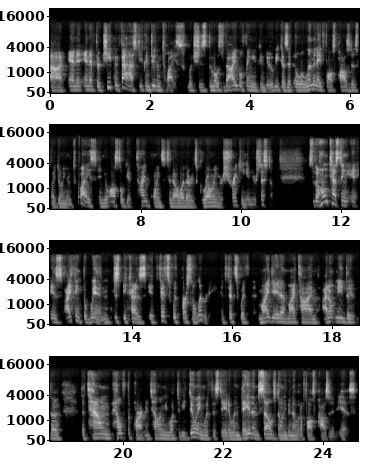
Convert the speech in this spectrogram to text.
Uh, and, and if they're cheap and fast, you can do them twice, which is the most valuable thing you can do because it, will eliminate false positives by doing them twice. And you'll also get time points to know whether it's growing or shrinking in your system. So the home testing is, I think, the win just because it fits with personal liberty. It fits with my data, my time. I don't need the, the, the town health department telling me what to be doing with this data when they themselves don't even know what a false positive is.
